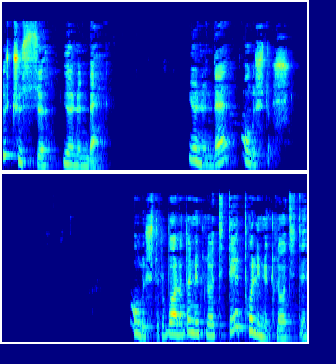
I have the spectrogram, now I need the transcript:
3 üssü yönünde yönünde oluşturur. Oluşturur. Bu arada nükleotit değil polinükleotidi.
